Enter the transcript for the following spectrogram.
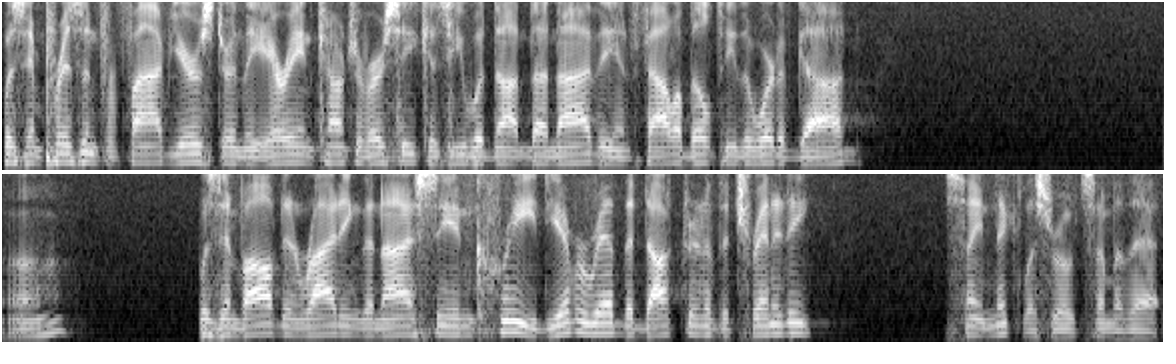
Was imprisoned for five years during the Arian controversy because he would not deny the infallibility of the Word of God. Uh-huh. Was involved in writing the Nicene Creed. You ever read the Doctrine of the Trinity? St. Nicholas wrote some of that.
